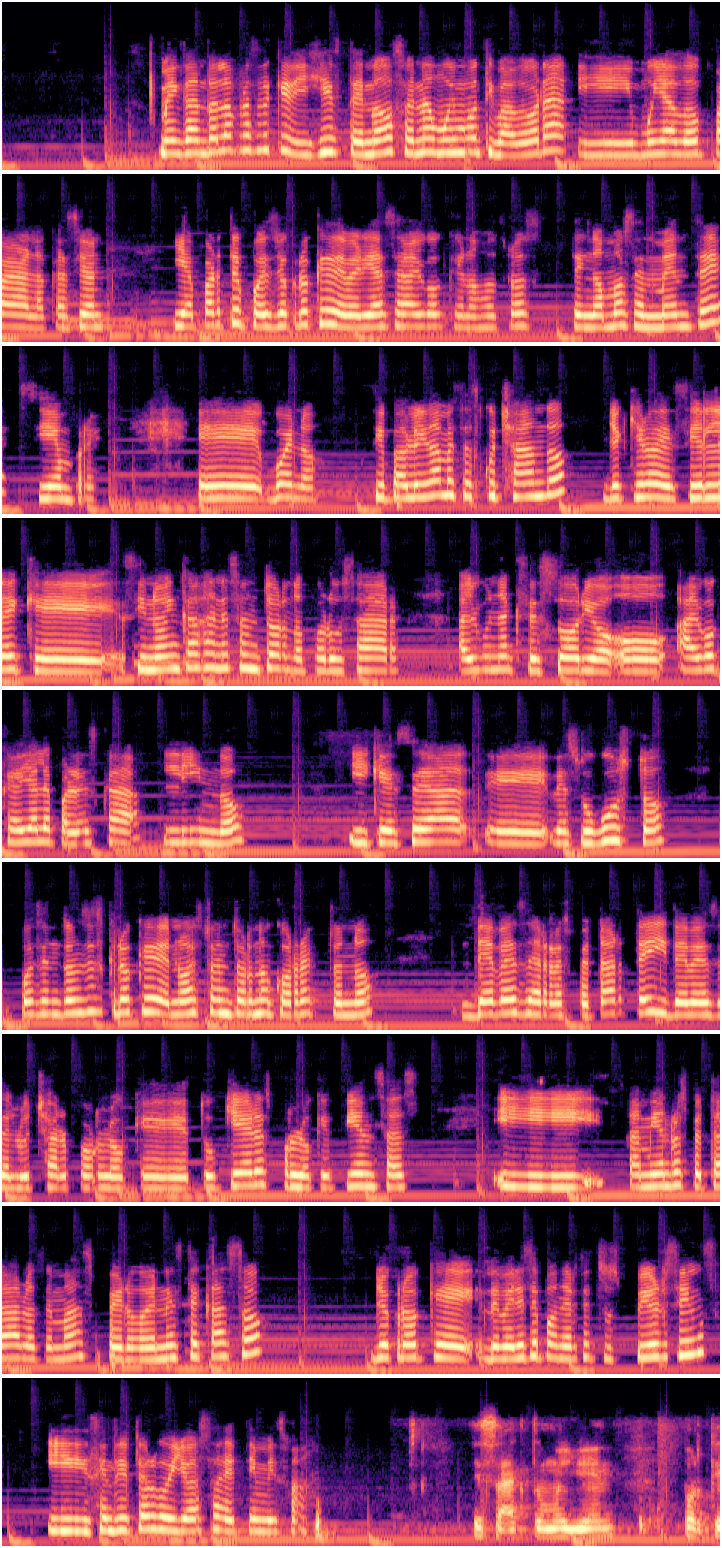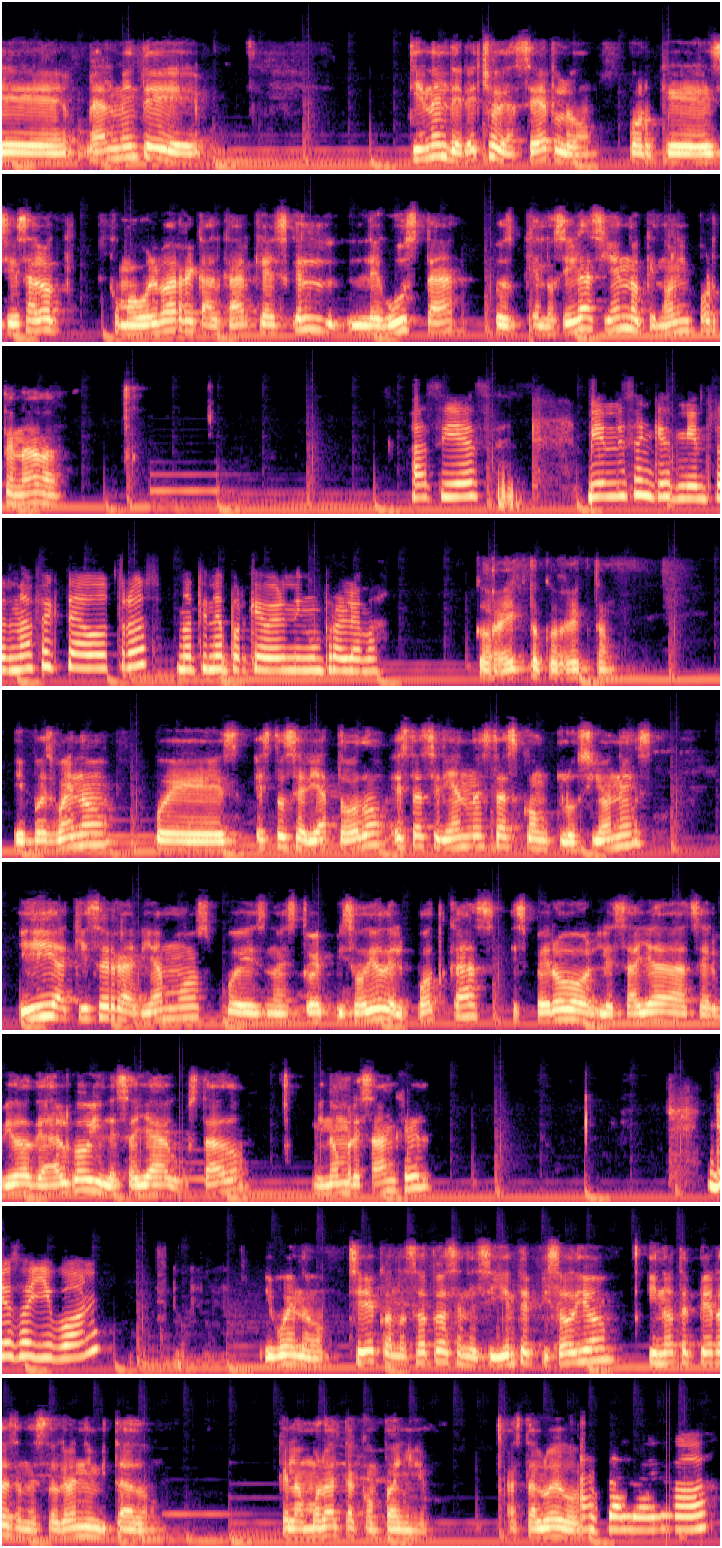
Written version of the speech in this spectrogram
Me encantó la frase que dijiste, ¿no? Suena muy motivadora y muy ad hoc para la ocasión. Y aparte, pues yo creo que debería ser algo que nosotros tengamos en mente siempre. Eh, bueno, si Paulina me está escuchando, yo quiero decirle que si no encaja en ese entorno por usar algún accesorio o algo que a ella le parezca lindo y que sea eh, de su gusto, pues entonces creo que no es tu entorno correcto, ¿no? Debes de respetarte y debes de luchar por lo que tú quieres, por lo que piensas y también respetar a los demás, pero en este caso yo creo que deberías de ponerte tus piercings y sentirte orgullosa de ti misma. Exacto, muy bien, porque realmente tiene el derecho de hacerlo, porque si es algo, que, como vuelvo a recalcar, que es que le gusta, pues que lo siga haciendo, que no le importe nada. Así es. Bien dicen que mientras no afecte a otros, no tiene por qué haber ningún problema. Correcto, correcto. Y pues bueno, pues esto sería todo. Estas serían nuestras conclusiones. Y aquí cerraríamos pues nuestro episodio del podcast. Espero les haya servido de algo y les haya gustado. Mi nombre es Ángel. Yo soy Ivonne. Y bueno, sigue con nosotros en el siguiente episodio y no te pierdas de nuestro gran invitado. Que la moral te acompañe. Hasta luego. Hasta luego.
